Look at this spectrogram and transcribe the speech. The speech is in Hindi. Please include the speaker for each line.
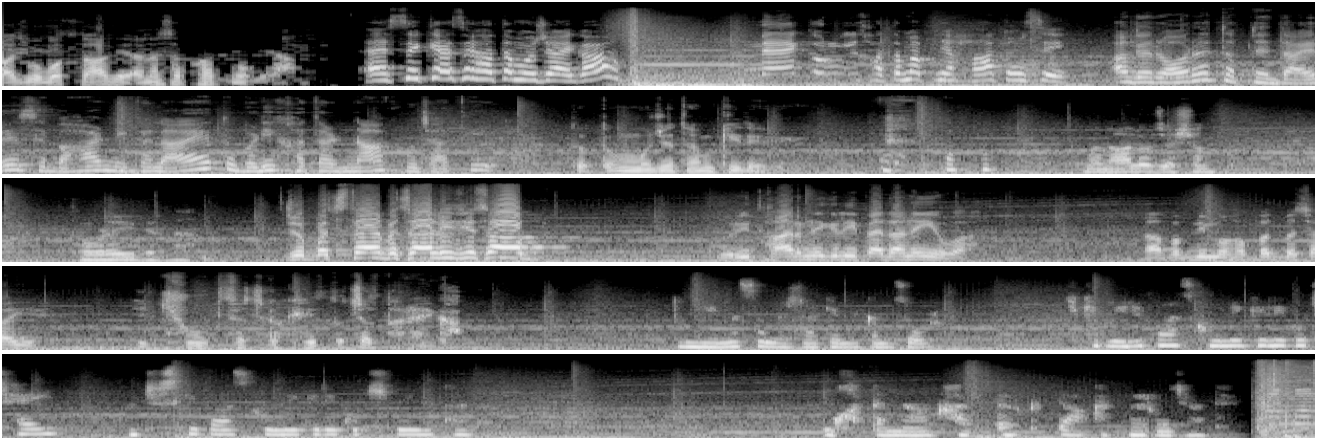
Speaker 1: आज वो वक्त आ गया ना सब खत्म हो गया।
Speaker 2: ऐसे कैसे खत्म हो जाएगा? मैं करूँगी खत्म अपने हाथों से।
Speaker 3: अगर औरत अपने दायरे से बाहर निकल आए तो बड़ी खतरनाक हो जाती है।
Speaker 4: तो तुम मुझे धमकी दे रही हो।
Speaker 5: मना लो जशन थोड़ा ही देना
Speaker 1: जो बचता है बचा लीजिए साहब। बुरी हारने के लिए पैदा नहीं हुआ। आप अपनी मोहब्बत बचाइए। ये झूठ सच का खेल तो चलता रहेगा।
Speaker 6: तुम ये मत समझना कि मैं कमज़ोर हूँ। क्योंकि मेरे पास खोने के लिए कुछ है ही जिसके पास खोने के लिए कुछ नहीं होता। वो खतरनाक हद तक ताकतवर हो जाते हैं।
